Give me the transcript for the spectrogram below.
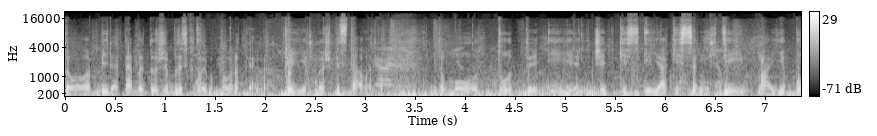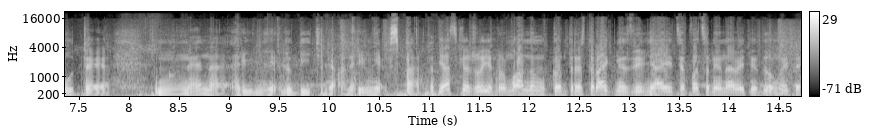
то біля тебе дуже близько твої побратими. Ти їх можеш підставити. Тому тут і чіткість, і якість самих дій має бути не на рівні любителя, а на рівні експерта. Я скажу і громадам, Counter-Strike не зрівняється, пацани, навіть не думайте.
